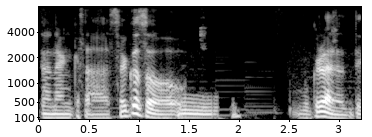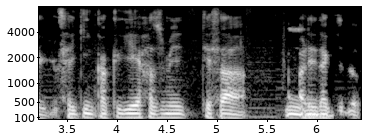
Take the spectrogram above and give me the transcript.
なんかさそれこうそん。僕らなんて最近格ゲー始めてさ、うんあれだけど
